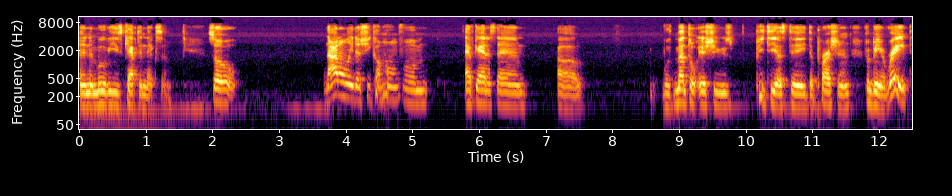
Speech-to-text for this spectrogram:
in the movie, Captain Nixon. So, not only does she come home from Afghanistan uh, with mental issues, PTSD, depression from being raped,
